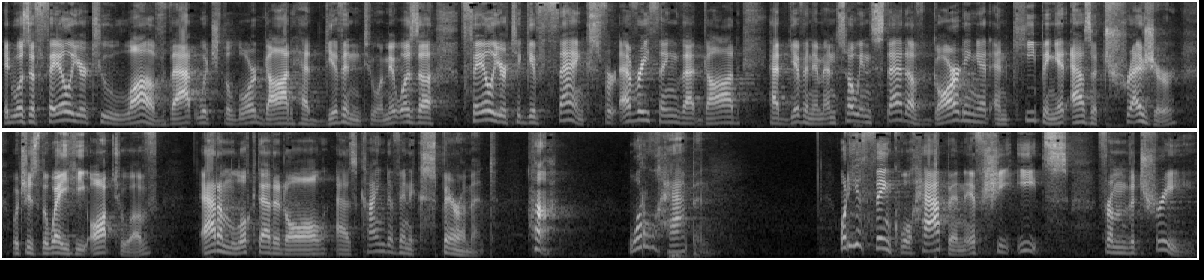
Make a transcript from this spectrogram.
It was a failure to love that which the Lord God had given to him. It was a failure to give thanks for everything that God had given him. And so instead of guarding it and keeping it as a treasure, which is the way he ought to have, Adam looked at it all as kind of an experiment. Huh, what'll happen? What do you think will happen if she eats from the tree?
